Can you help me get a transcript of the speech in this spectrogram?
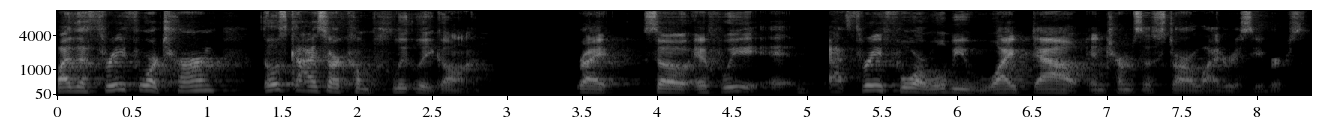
by the three four turn those guys are completely gone Right. So if we at three four, we'll be wiped out in terms of star wide receivers.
